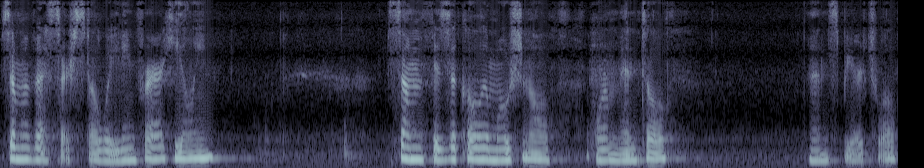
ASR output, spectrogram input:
Some of us are still waiting for our healing. Some physical, emotional, or mental and spiritual.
